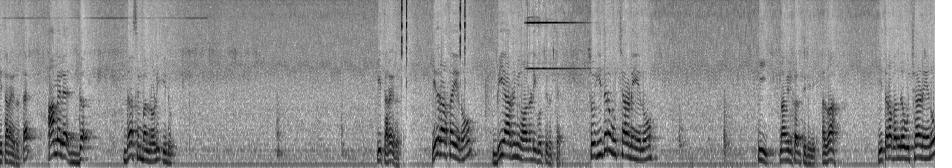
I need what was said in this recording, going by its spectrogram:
ಈ ಥರ ಇರುತ್ತೆ. ಆಮೇಲೆ ದ ದ ಸಿಂಬಲ್ ನೋಡಿ ಇದು. ಈ ಥರ ಇರುತ್ತೆ. ಇದರ ಅರ್ಥ ಏನು? ಬಿ ಆರ್ ನಿಮಗೆ ಆಲ್ರೆಡಿ ಗೊತ್ತಿರುತ್ತೆ. ಸೊ ಇದರ ಉಚ್ಚಾರಣೆ ಏನು? ಇ ನಾವಿಲ್ಲಿ ಕಲ್ತಿದ್ದೀವಿ, ಅಲ್ವಾ? ಈ ಥರ ಬಂದರೆ ಉಚ್ಚಾರಣೆ ಏನು?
